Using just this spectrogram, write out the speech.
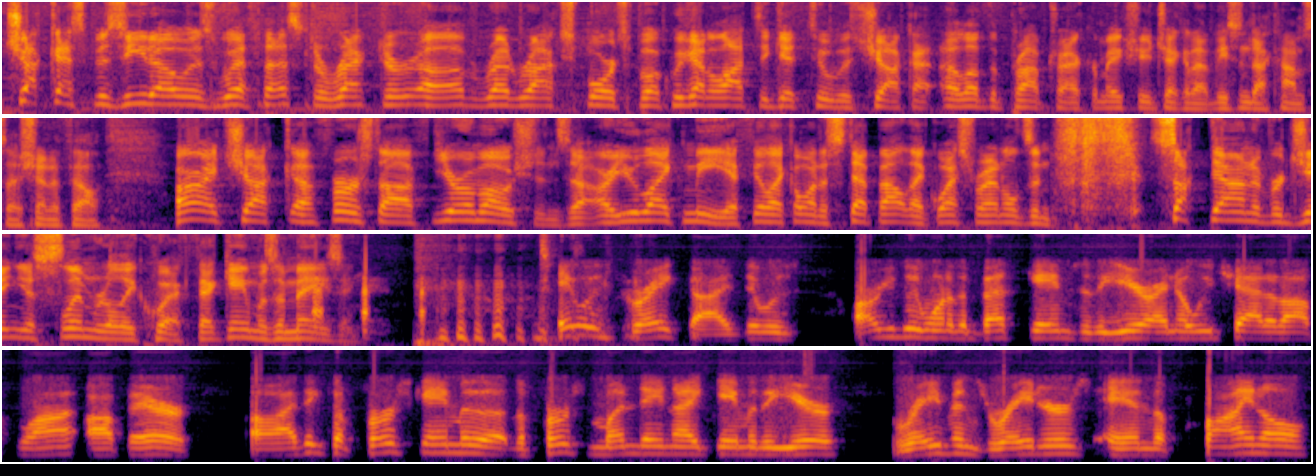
Chuck Esposito is with us, director of Red Rock Sportsbook. We got a lot to get to with Chuck. I, I love the prop tracker. Make sure you check it out, vsin.com slash NFL. All right, Chuck, uh, first off, your emotions. Uh, are you like me? I feel like I want to step out like Wes Reynolds and suck down a Virginia Slim really quick. That game was amazing. it was great, guys. It was arguably one of the best games of the year. I know we chatted off off air. Uh, I think the first game of the the first Monday night game of the year, Ravens Raiders, and the final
